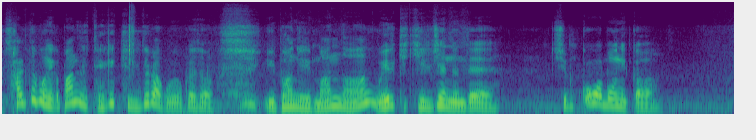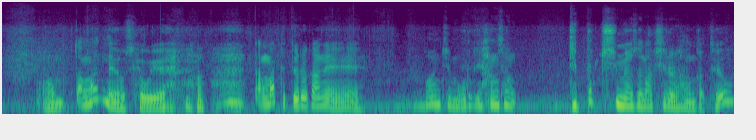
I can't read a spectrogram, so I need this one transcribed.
살 때 보니까 바늘이 되게 길더라고요. 그래서 이 바늘이 맞나? 왜 이렇게 길지 했는데 지금 꼽아 보니까 어, 딱 맞네요 새우에. 딱 맞게 들어가네. 뭔지 모르게 항상 뒷북 치면서 낚시를 하는 것 같아요.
